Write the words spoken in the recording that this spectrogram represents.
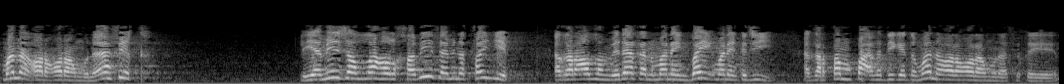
mana orang-orang munafik. Liyamizallahu al-khabitha min at-tayyib Agar Allah membedakan mana yang baik, mana yang keji. Agar tampak ketika itu mana orang-orang munafikin.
